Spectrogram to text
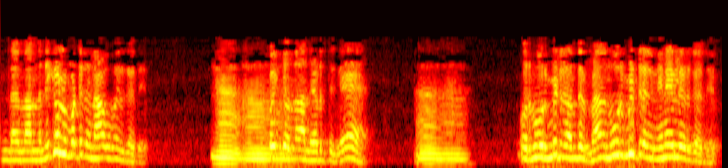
அந்த- அந்த நிகழ்வு மட்டும் ஞாபகம் இருக்காது. போயிட்டு வந்த அந்த இடத்துக்கு. ஒரு நூறு மீட்டர் வந்திருப்பேன் நூறு மீட்டர் எனக்கு நினைவுல இருக்காது.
